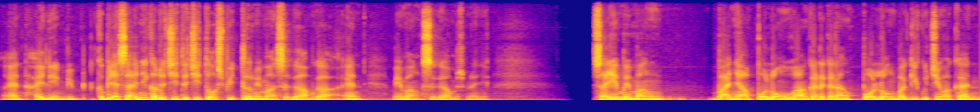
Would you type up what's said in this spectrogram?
Kan hari ni kebiasaannya kalau cerita-cerita hospital memang seram kak. Kan memang seram sebenarnya. Saya memang banyak polong orang. Kadang-kadang polong bagi kucing makan.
